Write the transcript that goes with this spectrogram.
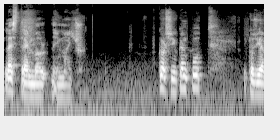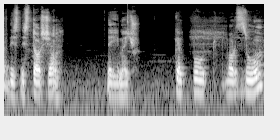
Let's tremble the image of course you can put because you have this distortion the image. You can put more zoom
